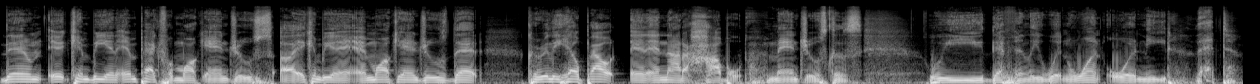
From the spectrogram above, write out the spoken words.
then it can be an impact for Mark Andrews. Uh, it can be a, a, Mark Andrews that could really help out and, and not a hobbled Mandrews because we definitely wouldn't want or need that.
